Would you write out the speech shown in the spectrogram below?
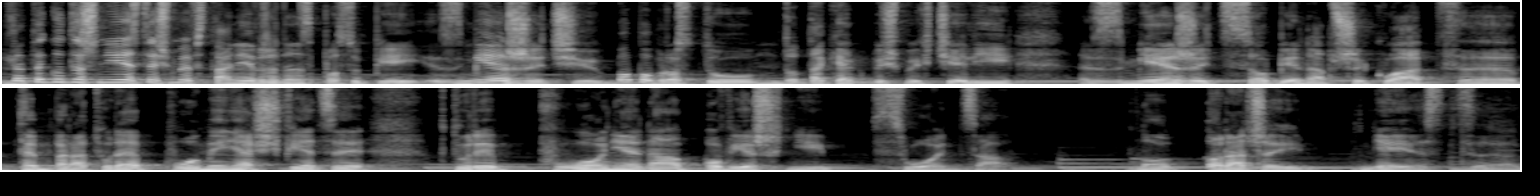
Dlatego też nie jesteśmy w stanie w żaden sposób jej zmierzyć, bo po prostu to tak jakbyśmy chcieli zmierzyć sobie na przykład e, temperaturę płomienia świecy, który płonie na powierzchni Słońca no to raczej nie jest e,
